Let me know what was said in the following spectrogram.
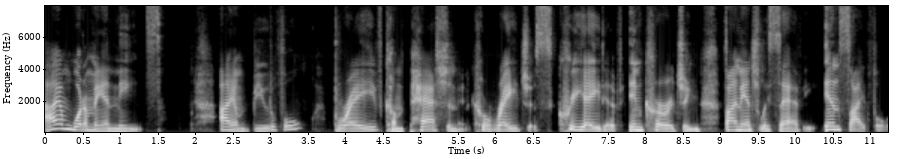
I am what a man needs. I am beautiful brave, compassionate, courageous, creative, encouraging, financially savvy, insightful,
